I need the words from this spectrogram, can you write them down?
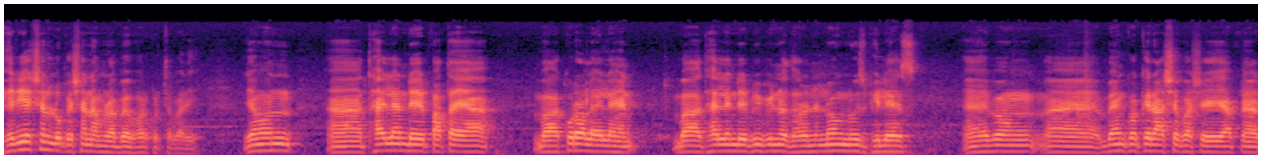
ভেরিয়েশন লোকেশান আমরা ব্যবহার করতে পারি। যেমন থাইল্যান্ডের পাতায়া বা কোরাল আইল্যান্ড বা থাইল্যান্ডের বিভিন্ন ধরনের নং নিউজ ভিলেজ এবং ব্যাংককের আশেপাশে আপনার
